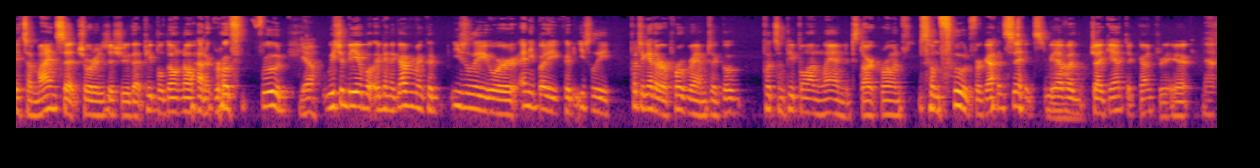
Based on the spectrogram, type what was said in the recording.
it's a mindset shortage issue that people don't know how to grow food. Yeah. We should be able. I mean, the government could easily, or anybody could easily put together a program to go put some people on land and start growing some food. For God's sakes, we have a gigantic country here. That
